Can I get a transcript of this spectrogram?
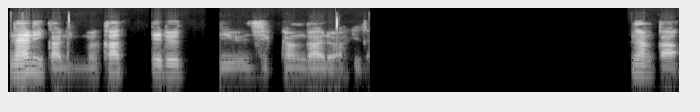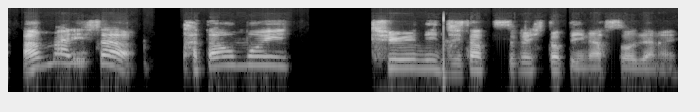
何かに向かってるっていう実感があるわけじゃん。なんか、あんまりさ、片思い中に自殺する人っていなそうじゃない？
